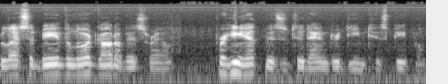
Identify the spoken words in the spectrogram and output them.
Blessed be the Lord God of Israel, for he hath visited and redeemed his people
